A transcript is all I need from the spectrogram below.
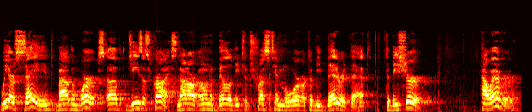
We are saved by the works of Jesus Christ, not our own ability to trust Him more or to be better at that, to be sure. However,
